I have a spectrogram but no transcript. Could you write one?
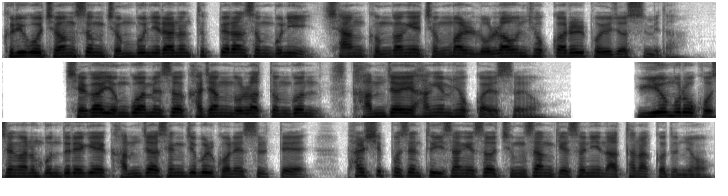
그리고 저항성 전분이라는 특별한 성분이 장 건강에 정말 놀라운 효과를 보여줬습니다. 제가 연구하면서 가장 놀랐던 건 감자의 항염 효과였어요. 위염으로 고생하는 분들에게 감자 생즙을 권했을 때 80% 이상에서 증상 개선이 나타났거든요.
